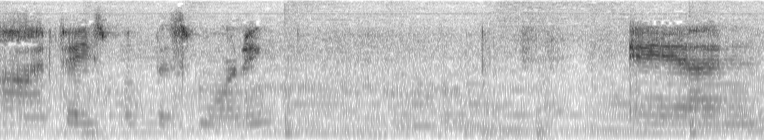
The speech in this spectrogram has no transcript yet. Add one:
on Facebook this morning. And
